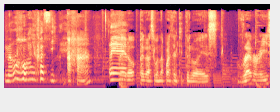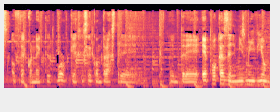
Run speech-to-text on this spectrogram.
¿no? O algo así. Ajá. Eh, Pero, pero la segunda parte del título es Reveries of the Connected World, que es ese contraste entre épocas del mismo idioma.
